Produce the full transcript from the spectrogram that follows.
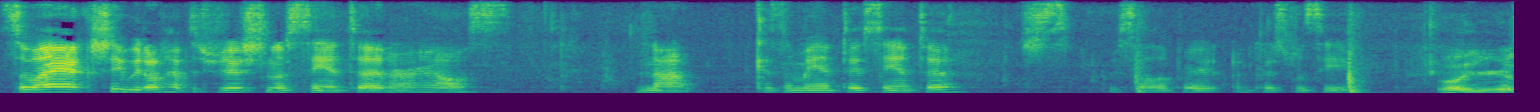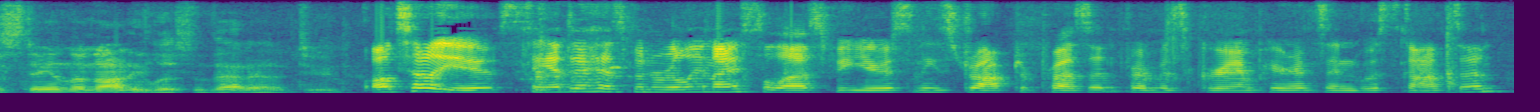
So I actually we don't have the tradition of Santa in our house, not because I'm anti-Santa. Just we celebrate on Christmas Eve. well, you're gonna stay on the naughty list with that attitude. I'll tell you, Santa has been really nice the last few years, and he's dropped a present from his grandparents in Wisconsin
